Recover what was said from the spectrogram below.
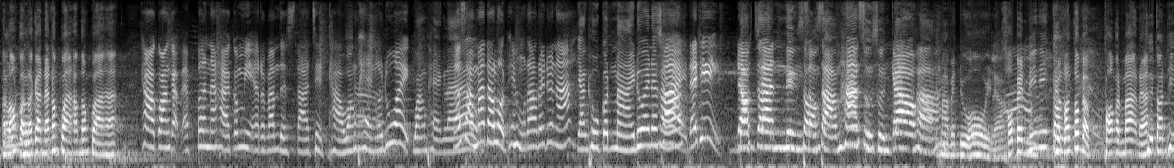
เอาน้องก่อนแล้วกันนะน้องกวางครับน้องกวางฮะ ค่ะกวางกับ Apple นะคะ ก็มีอัลบั้ม The Star 7 ค่ะ วางแผงแล้วด้วย วางแผงแล้วแล้วสามารถดาวน์โหลดเพลงของเราได้ด้วยนะ อย่างถูกกฎหมายด้วยนะคะ ใช่ ได้ที่ดอกจันหนึ่งสองสามห้าศูนย์ศูนย์เก้าค่ะ มาเป็นดูโออีกแล้ว เขาเป็นนี่นี่ตคืออนเขาต้องแบบพ้องกันมากนะ คือตอนที่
